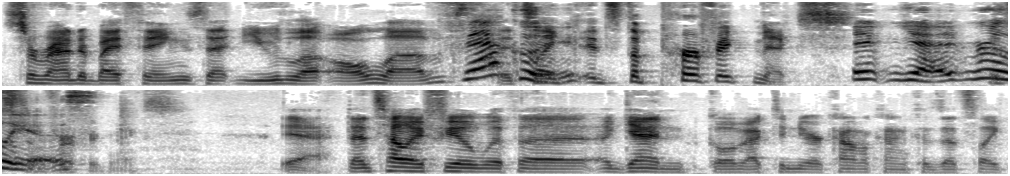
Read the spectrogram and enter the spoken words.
surrounded by things that you lo- all love. Exactly, It's like it's the perfect mix. It yeah, it really it's the is. perfect mix. Yeah, that's how I feel with uh again going back to New York Comic Con because that's like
